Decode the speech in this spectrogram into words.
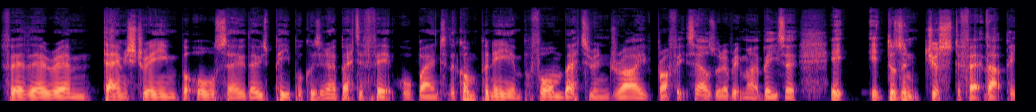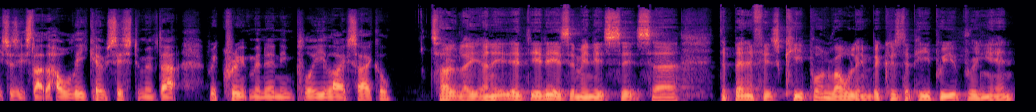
further um, downstream but also those people because they're a better fit will buy into the company and perform better and drive profit sales whatever it might be. So it it doesn't just affect that piece it's like the whole ecosystem of that recruitment and employee life cycle Totally, and it, it, it is. I mean, it's it's uh, the benefits keep on rolling because the people you bring in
